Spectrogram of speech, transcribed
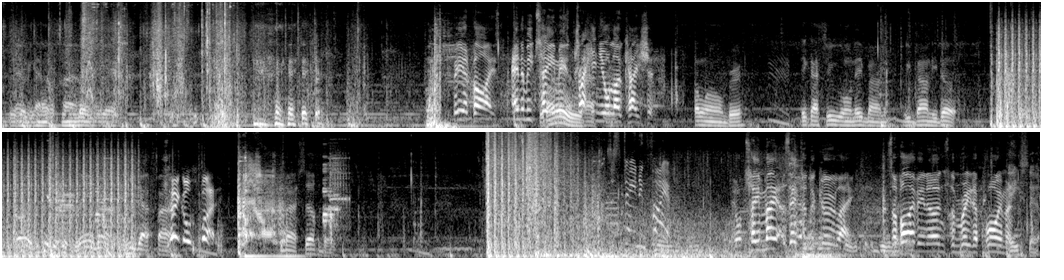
still we got no looking side. low. Be advised, enemy team Oh. is tracking your location. Hold on, bro. They got you on they bounty. We bountied up. Oh, this nigga just laying down and he got five. Tango spotted. By himself though. Sustaining fire. Your teammate has entered the gulag. Surviving earns them redeployment. ASAP.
